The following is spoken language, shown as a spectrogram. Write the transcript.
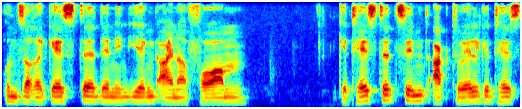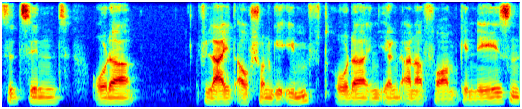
unsere Gäste denn in irgendeiner Form getestet sind, aktuell getestet sind oder vielleicht auch schon geimpft oder in irgendeiner Form genesen.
